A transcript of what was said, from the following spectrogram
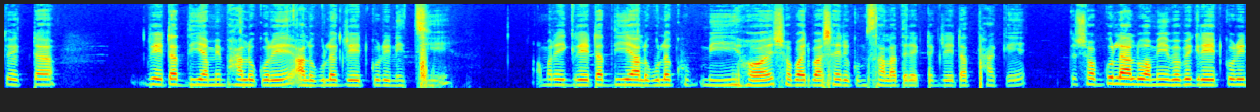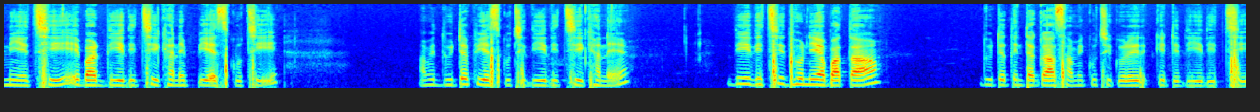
তো একটা গ্রেটার দিয়ে আমি ভালো করে আলুগুলো গ্রেট করে নিচ্ছি। আমার এই গ্রেটার দিয়ে আলুগুলো খুব মিহি হয়, সবার বাসায় এরকম সালাদের একটা গ্রেটার থাকে। তো সবগুলো আলু আমি এভাবে গ্রেট করে নিয়েছি। এবার দিয়ে দিচ্ছি এখানে পেঁয়াজ কুচি। আমি দুইটা পেঁয়াজ কুচি দিয়ে দিচ্ছি এখানে। দিয়ে দিচ্ছি ধনিয়া পাতা। দুইটা তিনটা গাছ আমি কুচি করে কেটে দিয়ে দিচ্ছি।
